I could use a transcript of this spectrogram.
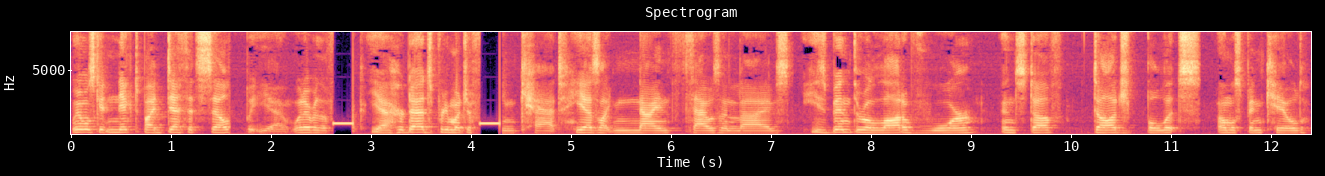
We almost get nicked by death itself. But yeah, whatever the fuck. Yeah, her dad's pretty much a cat. He has like 9,000 lives. He's been through a lot of war and stuff, dodged bullets, almost been killed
